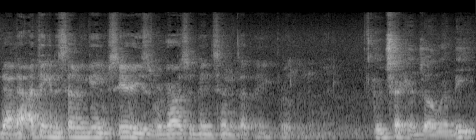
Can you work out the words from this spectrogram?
but I think in the seven game series, regardless of Ben Simmons, I think Brooklyn will win. Who checking Joel Embiid?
